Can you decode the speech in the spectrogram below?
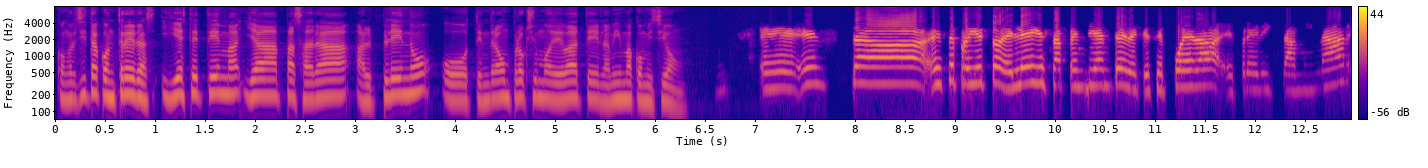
Congresista Contreras, ¿y este tema ya pasará al Pleno o tendrá un próximo debate en la misma comisión? Eh, esta, este proyecto de ley está pendiente de que se pueda eh, predictaminar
